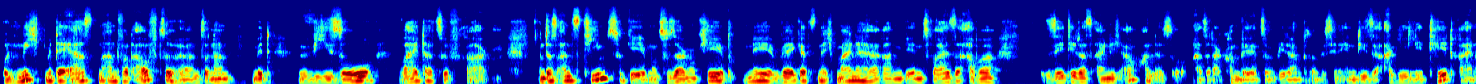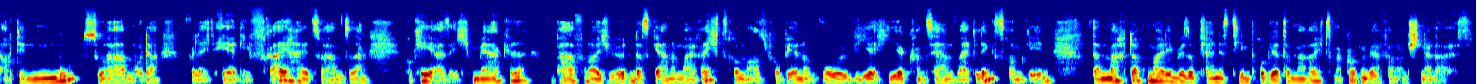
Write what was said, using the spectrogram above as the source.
und nicht mit der ersten Antwort aufzuhören, sondern mit wieso weiter zu fragen. Und das ans Team zu geben und zu sagen, okay, nee, wäre jetzt nicht meine Herangehensweise, aber seht ihr das eigentlich auch alle so? Also da kommen wir jetzt wieder so ein bisschen in diese Agilität rein, auch den Mut zu haben oder vielleicht eher die Freiheit zu haben, zu sagen, okay, also ich merke, ein paar von euch würden das gerne mal rechtsrum ausprobieren, obwohl wir hier konzernweit linksrum gehen. Dann macht doch mal irgendwie so ein kleines Team, probiert doch mal rechts, mal gucken, wer von uns schneller ist.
